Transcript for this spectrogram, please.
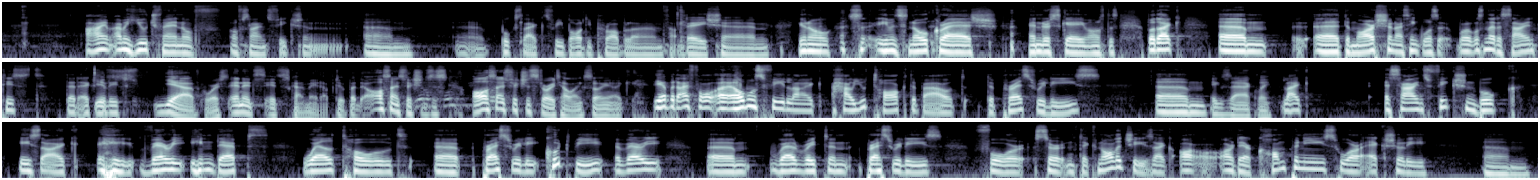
I'm, I'm a huge fan of, of science fiction. Um, uh, books like Three Body Problem, Foundation, you know, even Snow Crash, Ender's Game, all of this. But like, um, uh, The Martian, I think was a, well, wasn't that a scientist that actually it's, yeah of course. And it's it's kind of made up too. But all science fiction is all science fiction storytelling so you know, like yeah but i thought i almost feel like how you talked about the press release um, exactly. like a science fiction book is like a very in-depth well told uh, press release could be a very um, well written press release for certain technologies. Like are, are there companies who are actually um,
